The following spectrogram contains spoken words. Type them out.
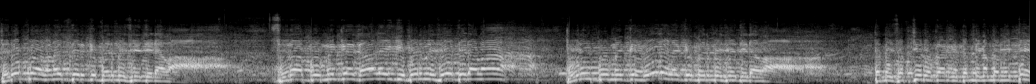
திருப்பவனத்திற்கு பெருமை சேர்த்திடவா? சிறப்பு மிக்க காளைக்கு பெருமை சேர்த்திடவா? துடிப்பு மிக்க வீரலுக்கு பெருமை சேர்த்திடவா? தம்பி சப்சிடி உட்காருங்க. தம்பி நம்பர் எட்டு.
